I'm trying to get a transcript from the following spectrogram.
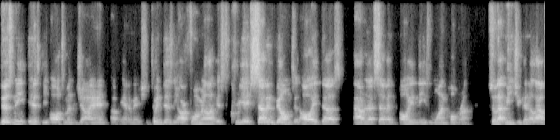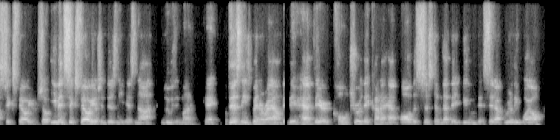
Disney is the ultimate giant of animation. In Disney, our formula is to create seven films, and all it does out of that seven, all it needs one home run. So that means you can allow six failures. So even six failures in Disney is not losing money. Okay. Disney's been around. They have their culture. They kind of have all the system that they do. They set up really well.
